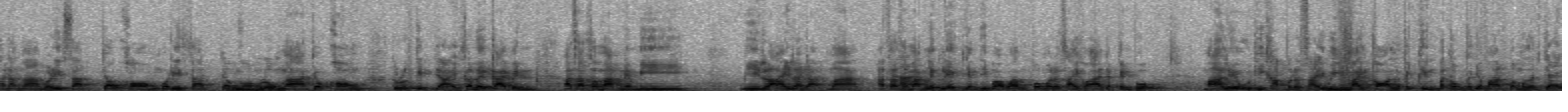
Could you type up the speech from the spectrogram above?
พนักงานบริษัทเจ้าของบริษัท เจ้าของโรงงานเจ้าของธุรกิจใหญ่ ก็เลยกลายเป็นอาสาสมัครเนี่ยมีมีหลายระดับมาก อาสาสมัครเล็ก ๆ อย่างที่บอกว่าพวกมอเตอร์ไซค์เขาอาจจะเป็นพวกม้าเร็วที่ขับมอเตอร์ไซค์วิ่งไปก่อนแล้วไปถึงปฐมพยาบาลประเมินแจ้ง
